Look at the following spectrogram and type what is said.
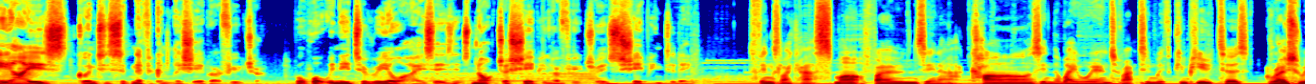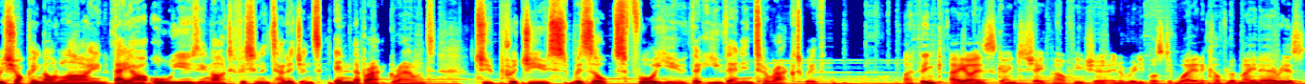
AI is going to significantly shape our future. But what we need to realise is it's not just shaping our future, it's shaping today. Things like our smartphones, in our cars, in the way we're interacting with computers, grocery shopping online, they are all using artificial intelligence in the background to produce results for you that you then interact with. I think AI is going to shape our future in a really positive way in a couple of main areas.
